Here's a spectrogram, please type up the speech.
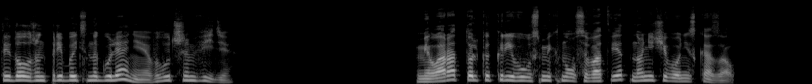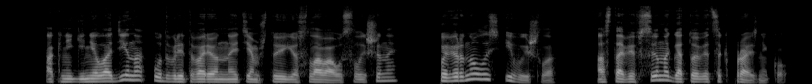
Ты должен прибыть на гуляние в лучшем виде. Милорад только криво усмехнулся в ответ, но ничего не сказал. А княгиня Ладина, удовлетворенная тем, что ее слова услышаны, повернулась и вышла, оставив сына готовиться к празднику.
